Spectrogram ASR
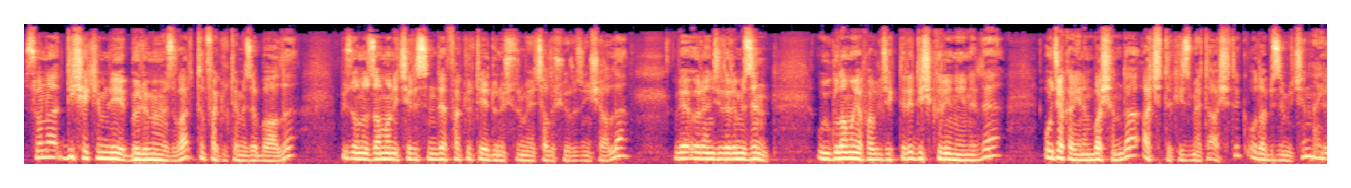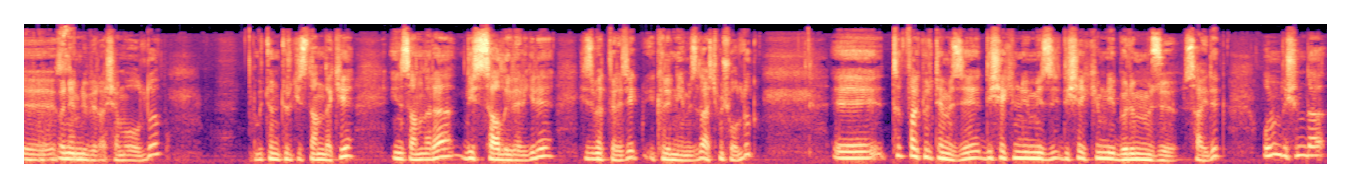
Sonra diş hekimliği bölümümüz var tıp fakültemize bağlı. Biz onu zaman içerisinde fakülteye dönüştürmeye çalışıyoruz inşallah. Ve öğrencilerimizin uygulama yapabilecekleri diş kliniğini de Ocak ayının başında açtık, hizmete açtık. O da bizim için e, önemli bir aşama oldu bütün Türkistan'daki insanlara diş sağlığı ile ilgili hizmet verecek kliniğimizi de açmış olduk. Ee, tıp fakültemizi, diş hekimliğimizi, diş hekimliği bölümümüzü saydık. Onun dışında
